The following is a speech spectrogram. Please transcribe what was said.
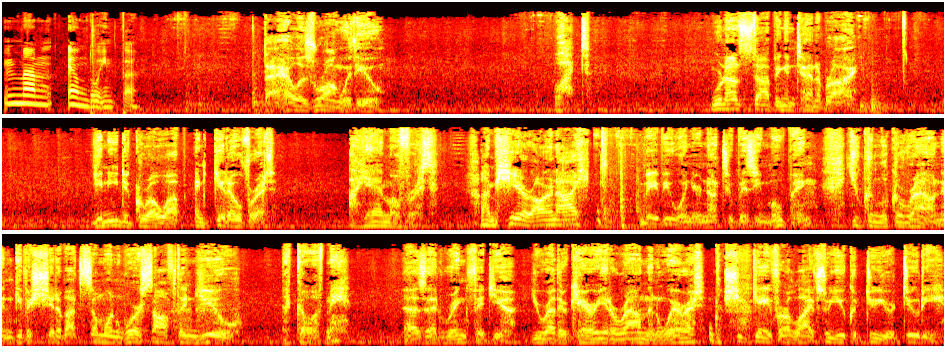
Men ändå inte. The hell is wrong with you? What? We're not stopping in Tenebrae. You need to grow up and get over it. I am over it. I'm here, aren't I? Maybe when you're not too busy moping, you can look around and give a shit about someone worse off than you. Let go of me. How's that ring fit you? You rather carry it around than wear it? She gave her life so you could do your duty,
